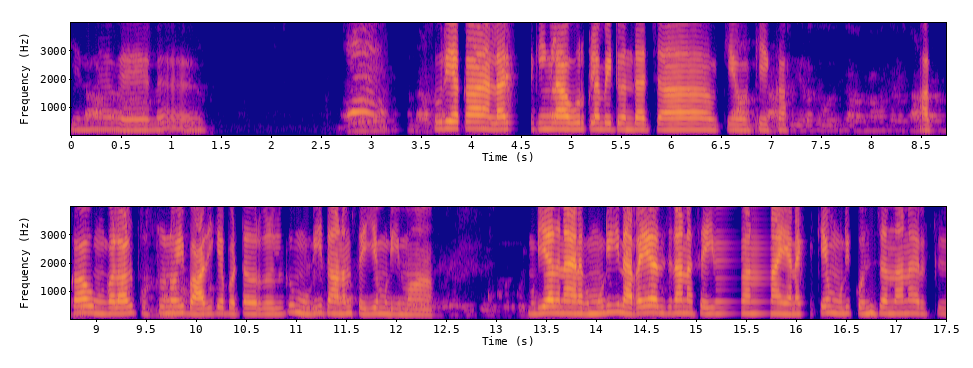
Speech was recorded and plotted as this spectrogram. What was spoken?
என்ன வேலை? சூர்யாக்கா நல்லா இருக்கீங்களா? ஊருக்குலாம் போயிட்டு வந்தாச்சா? ஓகே ஓகேக்கா. அக்கா உங்களால் புற்றுநோய் பாதிக்கப்பட்டவர்களுக்கு முடி தானம் செய்ய முடியுமா? முடியாதுண்ணா. எனக்கு முடி நிறைய இருந்துச்சுன்னா நான் செய்வேண்ணா. எனக்கே முடி கொஞ்சம் தானே இருக்கு.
